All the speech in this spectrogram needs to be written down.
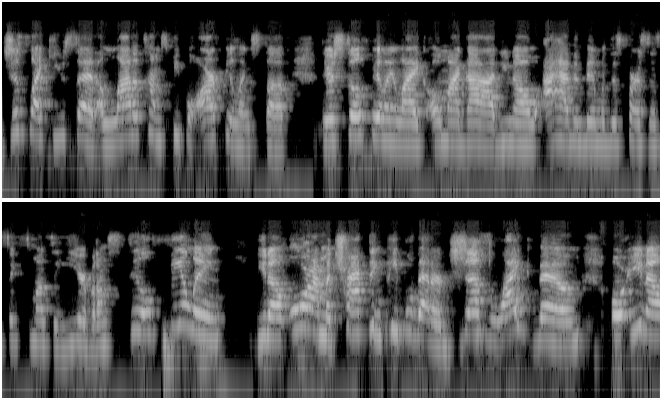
just like you said a lot of times people are feeling stuff. They're still feeling like oh my god you know i haven't been with this person six months a year but i'm still feeling you know, or I'm attracting people that are just like them, or you know,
